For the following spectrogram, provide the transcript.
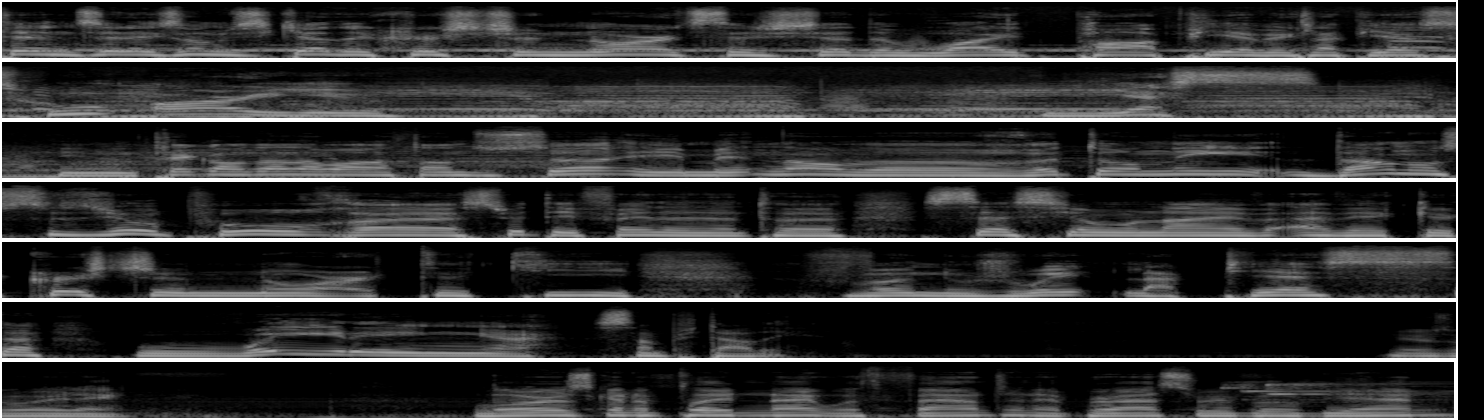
C'était une sélection musicale de Christian North. Il s'agissait de White Poppy avec la pièce Who Are You? Yes! Et est très content d'avoir entendu ça. Et maintenant, on va retourner dans nos studios pour euh, suite et fin de notre session live avec Christian North qui va nous jouer la pièce Waiting sans plus tarder. Here's waiting. Laura's gonna play tonight with Fountain at Brasserie Beaubien.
